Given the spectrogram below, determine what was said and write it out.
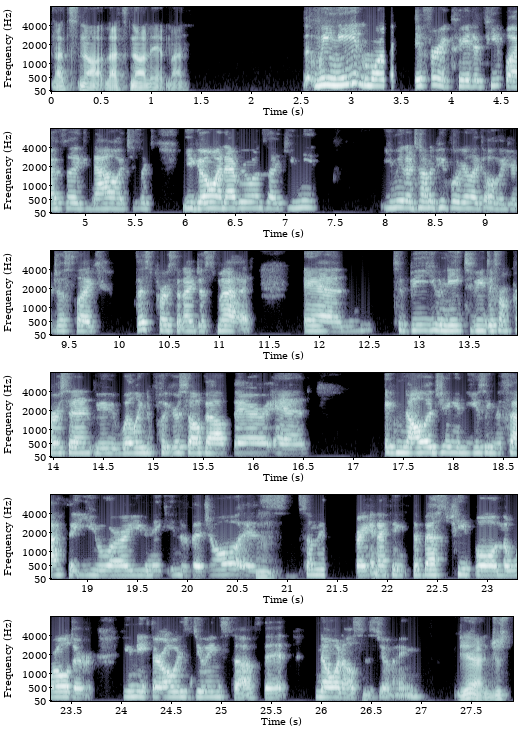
That's not that's not it, man we need more like different creative people. I feel like now it's just like you go and everyone's like you meet you meet a ton of people. You're like, oh, you're just like this person I just met, and to be unique, to be a different person, be willing to put yourself out there and acknowledging and using the fact that you are a unique individual is mm. something great. And I think the best people in the world are unique. They're always doing stuff that no one else is doing. Yeah, and just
